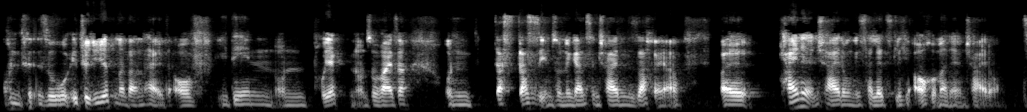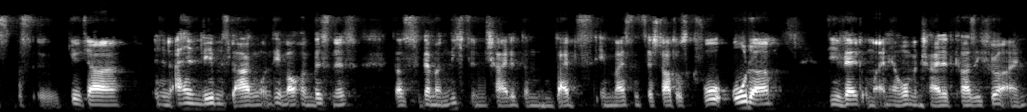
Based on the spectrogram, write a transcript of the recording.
Und so iteriert man dann halt auf Ideen und Projekten und so weiter. Und das, das ist eben so eine ganz entscheidende Sache, ja. Weil keine Entscheidung ist ja letztlich auch immer eine Entscheidung. Das, das gilt ja in allen Lebenslagen und eben auch im Business, dass wenn man nichts entscheidet, dann bleibt es eben meistens der Status quo oder die Welt um einen herum entscheidet quasi für einen.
